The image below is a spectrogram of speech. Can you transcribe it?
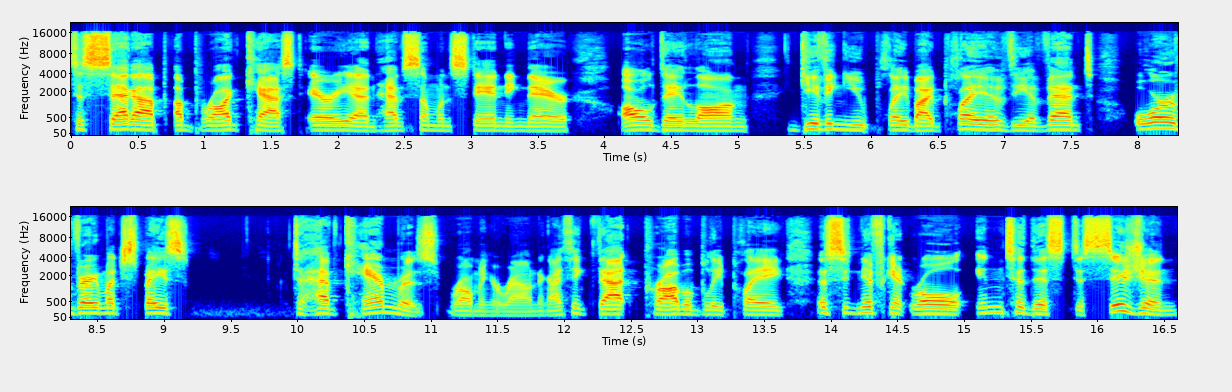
to set up a broadcast area and have someone standing there all day long giving you play by play of the event or very much space to have cameras roaming around. And I think that probably played a significant role into this decision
